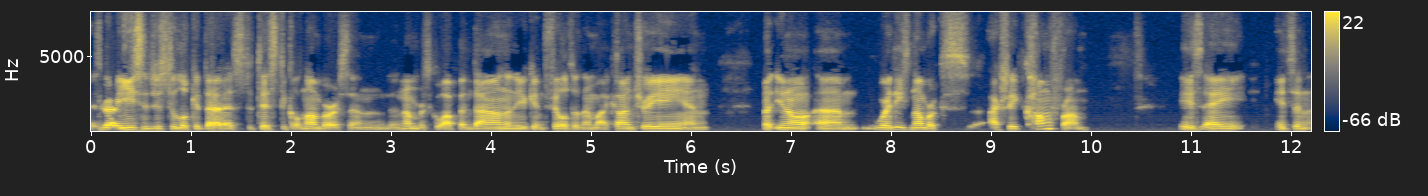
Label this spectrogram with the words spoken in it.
it's very easy just to look at that as statistical numbers, and the numbers go up and down, and you can filter them by country. And but you know um, where these numbers actually come from is a it's an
